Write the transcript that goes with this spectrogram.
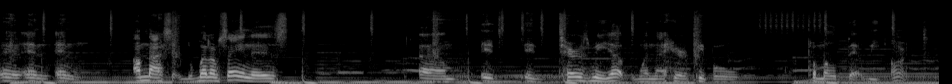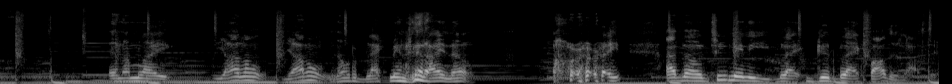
And and and I'm not what I'm saying is um it it tears me up when I hear people promote that we aren't. And I'm like, y'all don't y'all don't know the black men that I know. All right. I've known too many black good black fathers out there.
